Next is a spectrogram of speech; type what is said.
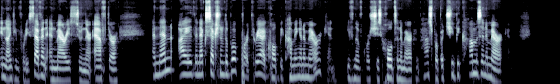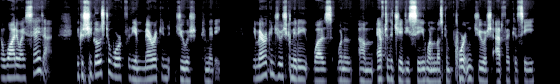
in 1947 and marries soon thereafter. And then I, the next section of the book, part three, I call Becoming an American, even though, of course, she holds an American passport, but she becomes an American. Now, why do I say that? Because she goes to work for the American Jewish Committee. The American Jewish Committee was one of, um, after the JDC, one of the most important Jewish advocacy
